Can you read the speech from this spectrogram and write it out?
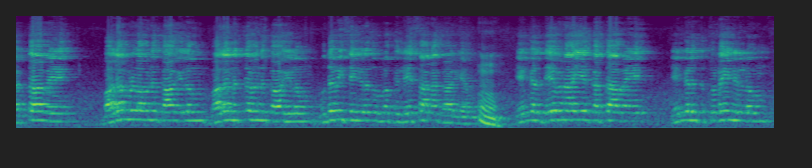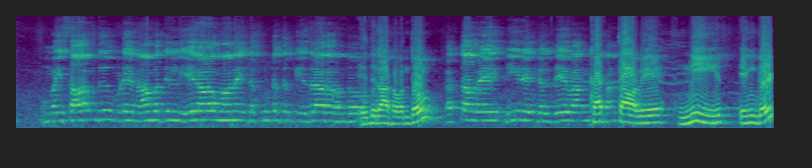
கர்த்தாவே பலமுள்ளவனுக்காகிலும் பலனற்றவனுக்காகிலும் உதவி செய்கிறது உமக்கு லேசான காரியம். எங்கள் தேவனாகிய கர்த்தாவே எங்களுக்கு துணை நில்லும் உம்மை சார்ந்து உம்முடைய நாமத்தில் ஏராளமான இந்த கூட்டத்திற்கு எதிராக வந்தோம். எதிராக வந்தோம். கர்த்தாவே நீர் எங்கள் தேவன். கர்த்தாவே நீர் எங்கள்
